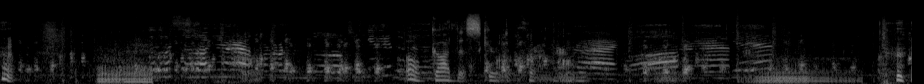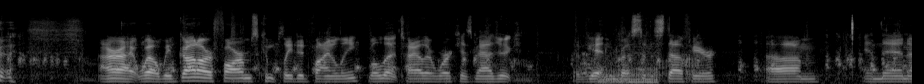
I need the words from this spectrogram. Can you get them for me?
Oh god, that scared the crap out of me. All right. Well, we've got our farms completed finally. We'll let Tyler work his magic of getting the rest of the stuff here. Um, and then uh,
